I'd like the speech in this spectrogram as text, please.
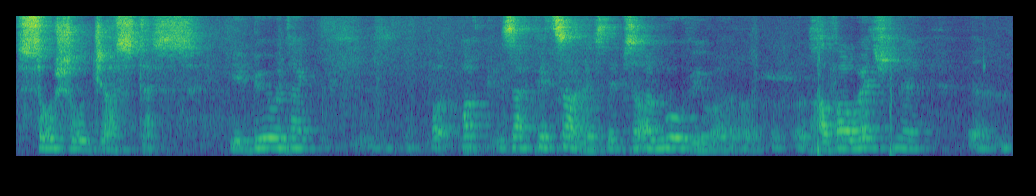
social justice, I były tak po, po, zachwycone z tym, co on mówił o, o, o społecznej em,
